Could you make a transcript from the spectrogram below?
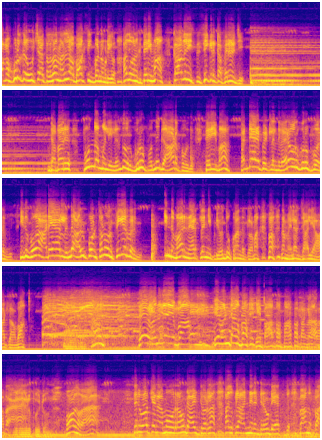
அவ கொடுக்குற உற்சாகத்துல தான் நல்லா பாக்ஸிங் பண்ண முடியும். அது உனக்கு தெரியுமா? காதலி சீக்கிரட் ஆஃப் எனர்ஜி இந்த பாரு பூந்தமல்லியில இருந்து ஒரு குரூப் வந்து ஆட போகுது தெரியுமா? தண்டையார்பேட்ல இருந்து வேற ஒரு குரூப் வருது. இது போக அடையாறுல இருந்து அல்போன்சான ஒரு ஃபிகர் வருது. இந்த மாதிரி நேரத்துல இப்படி வந்து உட்கார்ந்துக்கலாமா வா நம்ம எல்லாம் ஜாலியா ஆடலாம் வா. ஆ? ஏய் வந்துட்டேன்ப்பா ஏய் வந்துட்டாங்கப்பா. ஏய் பாப்பா பாப்பா பாப்பா. வெளியில போயிட்டு வாங்க. போங்க வா சரி ஓகே நாம ஒரு ரவுண்ட் ஆடிட்டு வரலாம். அதுக்குள்ள அண்ணன் ரெண்டு ரவுண்ட் ஏத்து வாங்கப்பா.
